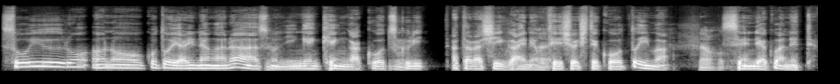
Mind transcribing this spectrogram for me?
そういうろあのことをやりながら、その人間見学を作り、新しい概念を提唱していこうと今、なるほど。戦略は練ってる。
